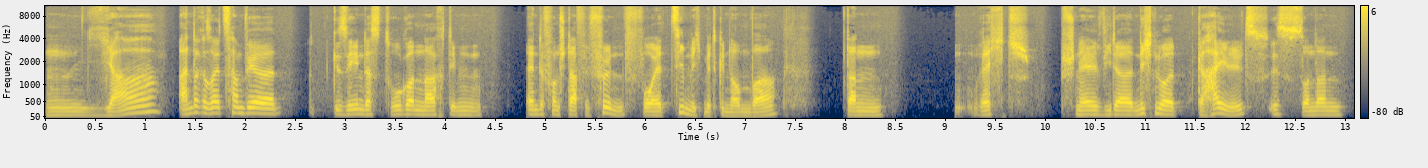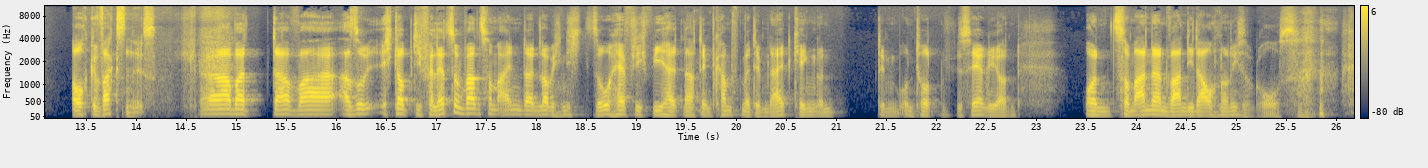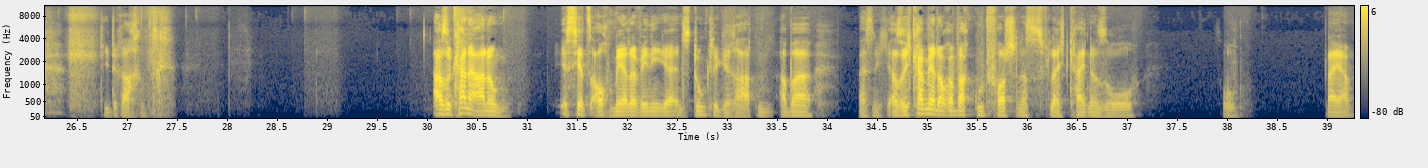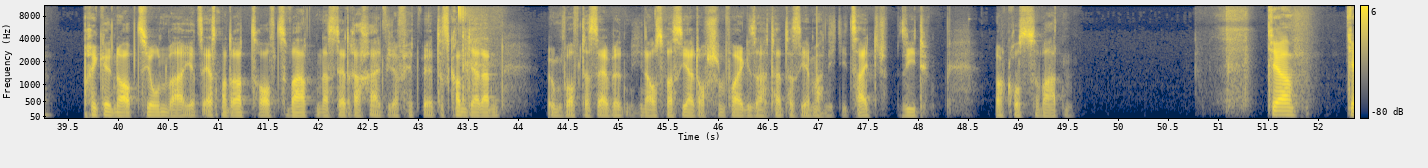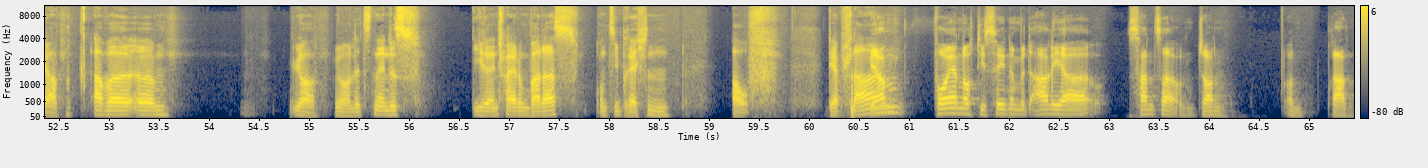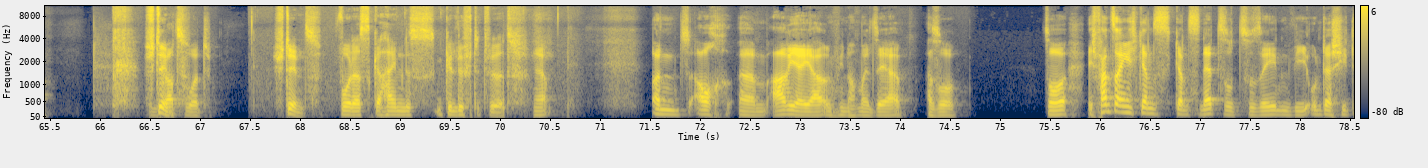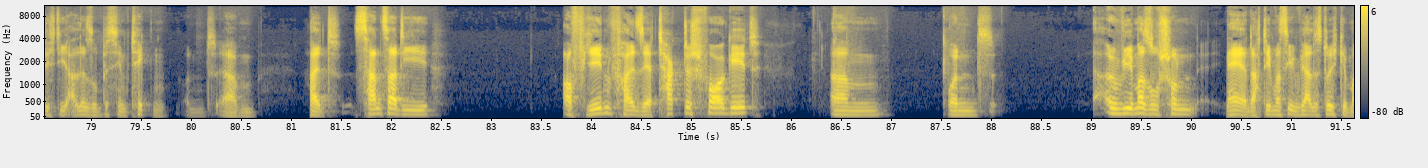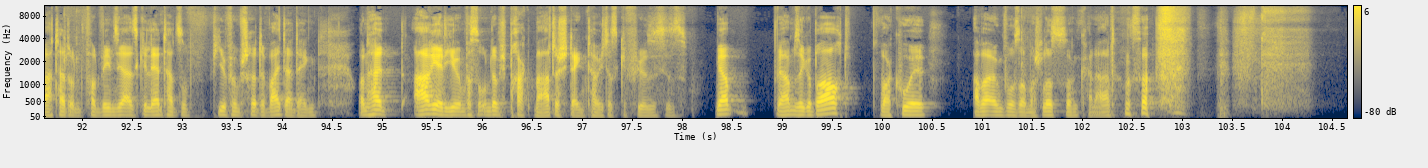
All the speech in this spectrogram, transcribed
Mm, Ja, andererseits haben wir gesehen, dass Drogon nach dem Ende von Staffel 5, wo er ziemlich mitgenommen war, dann recht schnell wieder nicht nur geheilt ist, sondern auch gewachsen ist. Ja, aber da war, also ich glaube, die Verletzungen waren zum einen dann, glaube ich, nicht so heftig wie halt nach dem Kampf mit dem Night King und dem untoten Viserion. Und zum anderen waren die da auch noch nicht so groß. die Drachen. Also keine Ahnung. Ist jetzt auch mehr oder weniger ins Dunkle geraten, aber weiß nicht. Also ich kann mir doch einfach gut vorstellen, dass es vielleicht keine so, so naja, prickelnde Option war, jetzt erstmal darauf zu warten, dass der Drache halt wieder fit wird. Das kommt ja dann irgendwo auf dasselbe hinaus, was sie halt auch schon vorher gesagt hat, dass sie einfach nicht die Zeit sieht, noch groß zu warten. Tja, ja, aber ähm, ja, ja, letzten Endes, ihre Entscheidung war das und sie brechen auf. Der Plan. Wir haben vorher noch die Szene mit Arya, Sansa und John und Bran. Stimmt. Godswood. Stimmt, wo das Geheimnis gelüftet wird. Und auch ähm, Arya ja irgendwie nochmal sehr, also so, ich fand es eigentlich ganz, ganz nett, so zu sehen, wie unterschiedlich die alle so ein bisschen ticken. Und ähm, halt Sansa, die auf jeden Fall sehr taktisch vorgeht ähm, und irgendwie immer so schon, naja, nachdem was sie irgendwie alles durchgemacht hat und von wem sie alles gelernt hat, so vier, fünf Schritte weiter denkt. Und halt Arya, die irgendwas so unglaublich pragmatisch denkt, habe ich das Gefühl. Es ist, ja, wir haben sie gebraucht, war cool, aber irgendwo ist auch mal Schluss, so, keine Ahnung. So.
